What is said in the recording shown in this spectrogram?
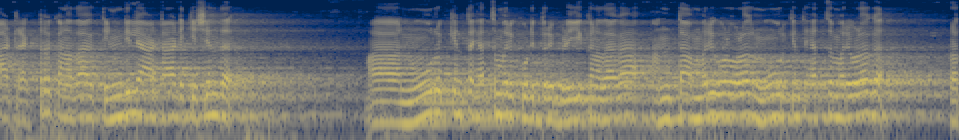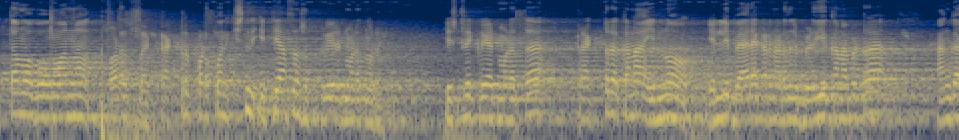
ಆ ಟ್ರ್ಯಾಕ್ಟರ್ ಕನದಾಗ ತಿಂಡಿಲಿ ಆಟ ಆಡಿ ಕಿಶಿಂದ ನೂರಕ್ಕಿಂತ ಹೆಚ್ಚು ಮರಿ ಕೊಟ್ಟಿದ್ದು ರೀ ಬೆಳಗ್ಗೆ ಕಣದಾಗ, ಅಂಥ ಮರಿಗಳೊಳಗೆ ನೂರಕ್ಕಿಂತ ಹೆಚ್ಚು ಮರಿ ಒಳಗೆ ಪ್ರಥಮ ಬಹುಮಾನ ಪಡ ಟ್ರ್ಯಾಕ್ಟರ್ ಪಡ್ಕೊಂಡು ಕಿಶಿಂದ ಇತಿಹಾಸ ಕ್ರಿಯೇಟ್ ಮಾಡತ್ತೆ ನೋಡಿರಿ. ಹಿಸ್ಟ್ರಿ ಕ್ರಿಯೇಟ್ ಮಾಡತ್ತೆ. ಟ್ರ್ಯಾಕ್ಟರ್ ಕನ ಇನ್ನೂ ಎಲ್ಲಿ ಬೇರೆ ಕಡೆ ನಡೆದಿಲ್ಲ ಬೆಳಗ್ಗೆ ಕನ ಬಿಟ್ರೆ ಹಂಗೆ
